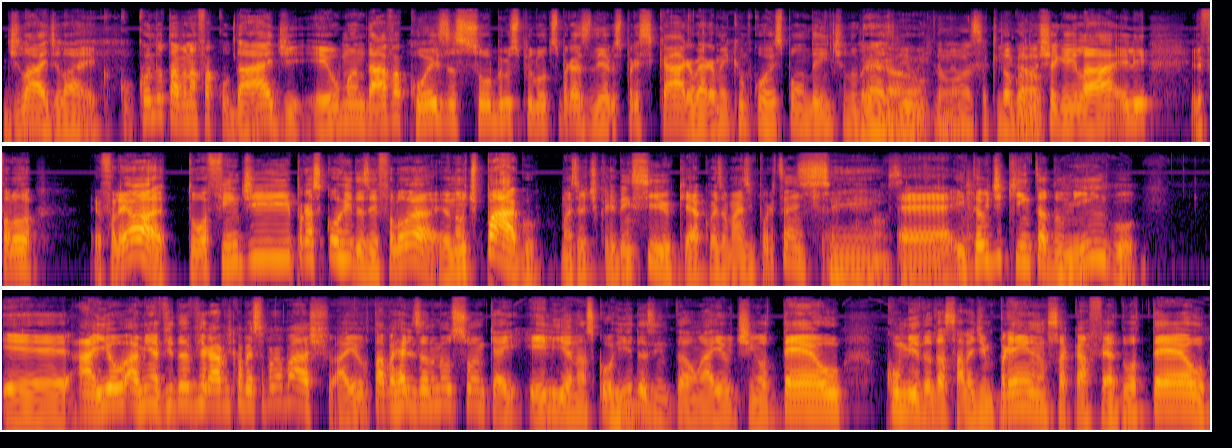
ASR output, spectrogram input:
De lá, de lá. Quando eu tava na faculdade, eu mandava coisas sobre os pilotos brasileiros pra esse cara. Eu era meio que um correspondente no Legal. Brasil. entendeu? Nossa, que Então, legal. quando eu cheguei lá, ele, ele falou. Eu falei, ó, tô afim de ir pras corridas. Ele falou, ó, eu não te pago, mas eu te credencio, que é a coisa mais importante. né? Sim. Nossa, É, então, de quinta a domingo, é, aí eu, a minha vida virava de cabeça para baixo. Aí eu tava realizando meu sonho, que aí ele ia nas corridas, então aí eu tinha hotel, comida da sala de imprensa, café do hotel,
